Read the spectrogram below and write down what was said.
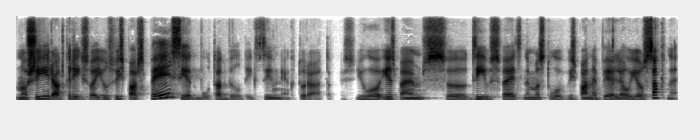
no šī ir atkarīgs, vai jūs vispār spēsiet būt atbildīgs dzīvnieku turētājs. Jo iespējams, dzīvesveids nemaz to vispār nepieļauj jau saknē.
